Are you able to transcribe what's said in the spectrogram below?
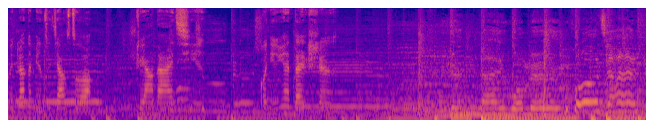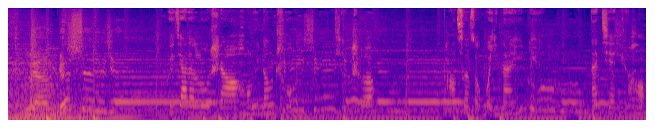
文章的名字叫做《这样的爱情，我宁愿单身》。原来我们活在两个世界。回家的路上，红绿灯处停车。旁侧走过一男一女，男前女后，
